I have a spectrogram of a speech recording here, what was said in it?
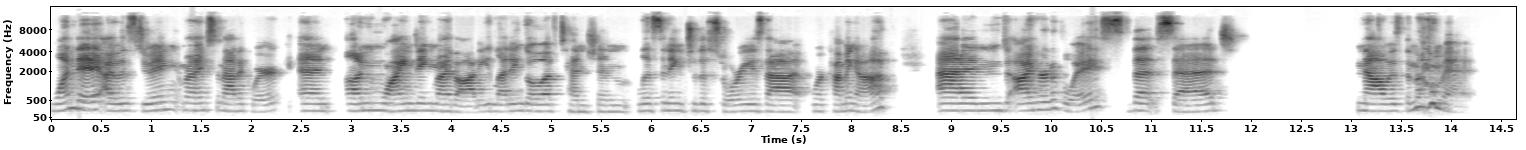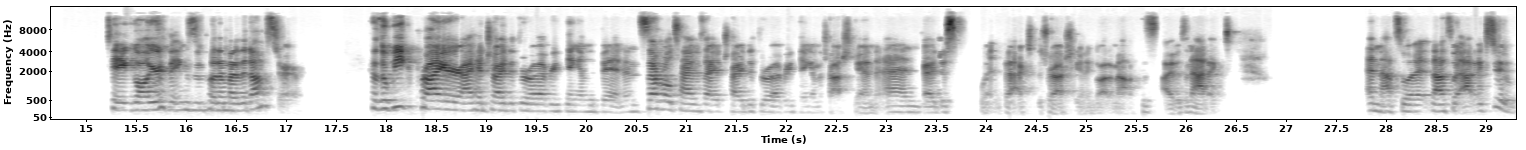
one day I was doing my somatic work and unwinding my body, letting go of tension, listening to the stories that were coming up. And I heard a voice that said, Now is the moment. Take all your things and put them by the dumpster. Because a week prior, I had tried to throw everything in the bin. And several times I had tried to throw everything in the trash can. And I just went back to the trash can and got them out because I was an addict. And that's what that's what addicts do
